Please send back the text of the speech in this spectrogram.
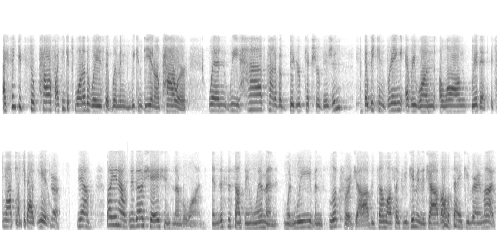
I think it's so powerful. I think it's one of the ways that women, we can be in our power when we have kind of a bigger picture vision that we can bring everyone along with it. It's not just about you. Sure. Yeah. Well, you know, negotiations number one, and this is something women, when we even look for a job, it's almost like if you give me the job, oh, thank you very much.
